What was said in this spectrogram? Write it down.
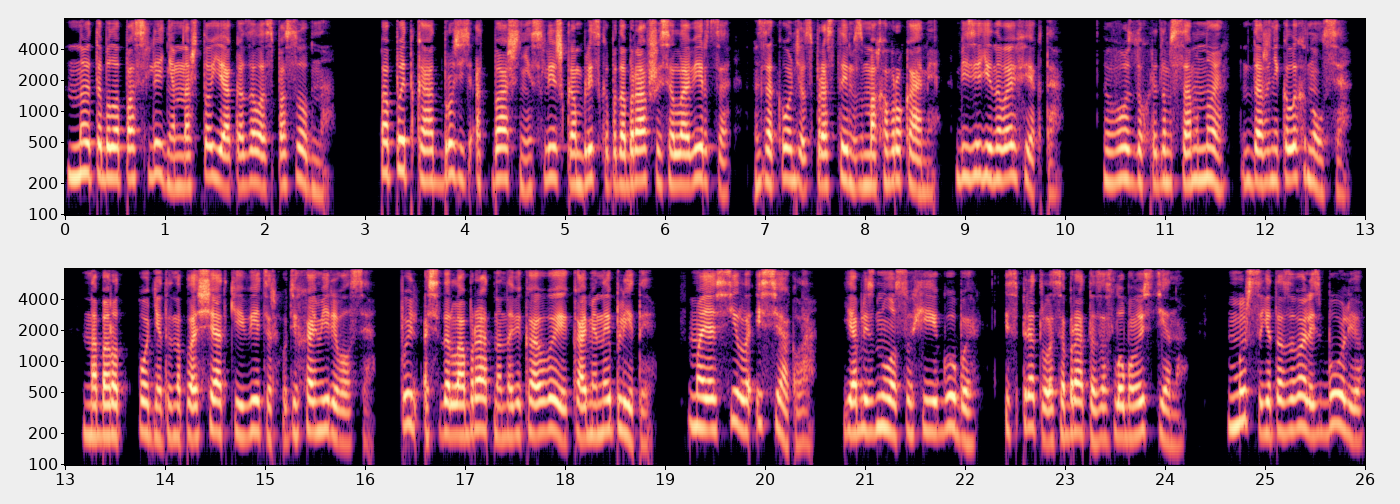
Но это было последним, на что я оказалась способна. Попытка отбросить от башни слишком близко подобравшийся лавирца закончилась простым взмахом руками, без единого эффекта. Воздух рядом со мной даже не колыхнулся. Наоборот, поднятый на площадке ветер утихомиривался. Пыль оседала обратно на вековые каменные плиты. Моя сила иссякла. Я облизнула сухие губы и спряталась обратно за сломанную стену. Мышцы не отозвались болью,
